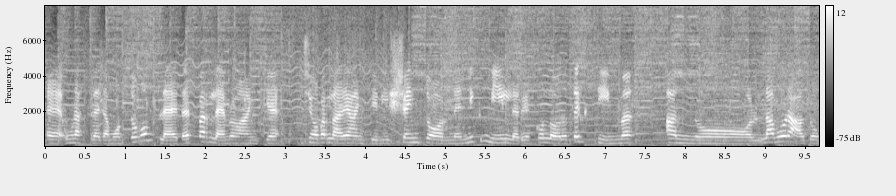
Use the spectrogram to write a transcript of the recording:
è un atleta molto completa e parliamo anche, possiamo parlare anche di Shane Thorne e Nick Miller che con loro tag team hanno lavorato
